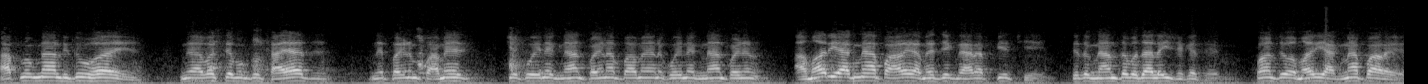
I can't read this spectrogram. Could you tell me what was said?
આપનું જ્ઞાન લીધું હોય, ને અવશ્ય મુક્ત થાય જ. ને પરિણામ પામે જ, કે કોઈને જ્ઞાન પરિણામ પામે અને કોઈને જ્ઞાન પરિણામ અમારી આજ્ઞા પાળે, અમે જે જ્ઞાન આપીએ છીએ, તે તો જ્ઞાન તો બધા લઈ શકે છે. પણ જો અમારી આજ્ઞા પાળે,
